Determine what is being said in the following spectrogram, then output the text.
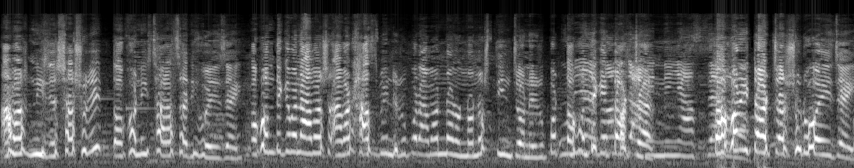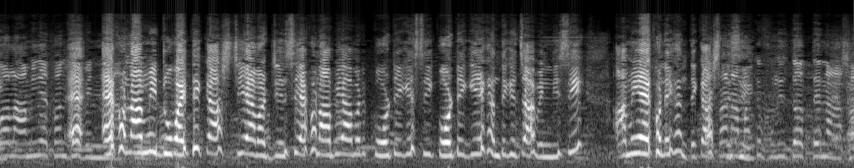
আমার নিজের শাশুড়ি তখনই ছাড়াছাড়ি হয়ে যায়। তখন থেকে মানে আমার আমার হাজবেন্ডের উপর আমার নন ননস তিনজনের উপর তখন থেকে টর্চার। তখনই টর্চার শুরু হয়ে যায়। এখন আমি দুবাই থেকে আসছি আমার এমার্জেন্সি এখন আমি আমার কোর্টে গেছি কোর্টে গিয়ে এখান থেকে জামিন নিছি। আমি এখন এখান থেকে আসতেছি। আমাকে পুলিশ ধরতে না আসা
